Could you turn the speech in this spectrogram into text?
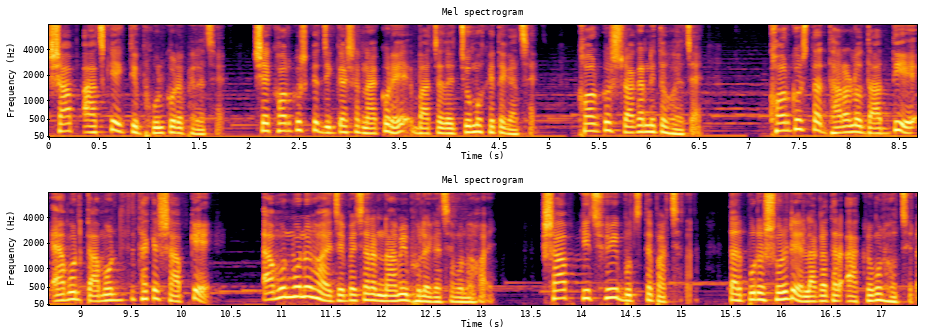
সাপ আজকে একটি ভুল করে ফেলেছে। সে খরগোশকে জিজ্ঞাসা না করে বাচ্চাদের চুমু খেতে গেছে। খরগোশ রাগান্বিত হয়ে যায়। খরগোশ তার ধারালো দাঁত দিয়ে এমন কামড় দিতে থাকে সাপকে, এমন মনে হয় যে বেচারার নামই ভুলে গেছে মনে হয়। সাপ কিছুই বুঝতে পারছে না। তার পুরো শরীরে লাগাতার আক্রমণ হচ্ছিল।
